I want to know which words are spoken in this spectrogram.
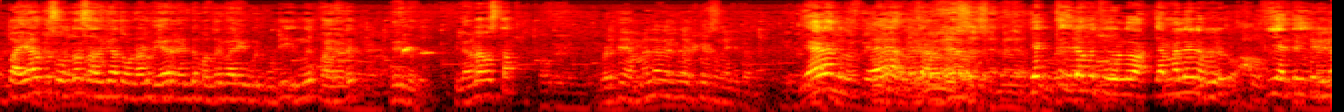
അപ്പൊ അയാൾക്ക് സ്വന്തം സാധിക്കാത്തതുകൊണ്ടാണ് വേറെ രണ്ട് മന്ത്രിമാരെയും കൂടി കൂട്ടി ഇന്ന് വയനാട് വരുന്നത്. ഇതാണ് അവസ്ഥ. ഇവിടുത്തെ എം എൽ എ വരുന്ന എട്ട് ദിവസം കഴിഞ്ഞിട്ടാണ് എട്ട് കിലോമീറ്റർ ഉള്ള എം എൽ എയുടെ വീട് ഈ എന്റെ ഈ വീട്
